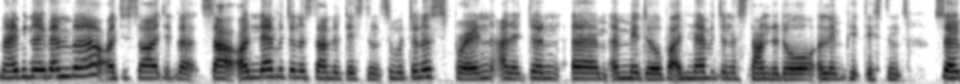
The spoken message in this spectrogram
maybe November, I decided that so I've never done a standard distance. So I've done a sprint and I've done um, a middle, but I've never done a standard or Olympic distance. So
